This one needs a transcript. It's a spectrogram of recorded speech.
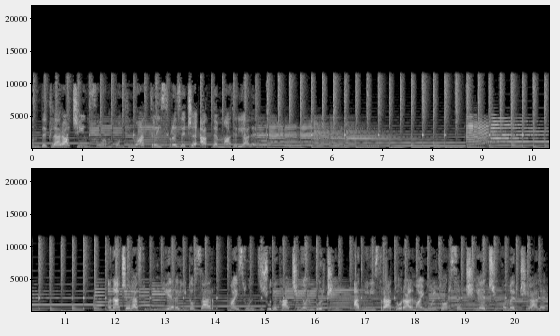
în declarații în form continuat 13 acte materiale. În acela sublinierei dosar, mai sunt judecați Ion Bârcin, administrator al mai multor societăți comerciale,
